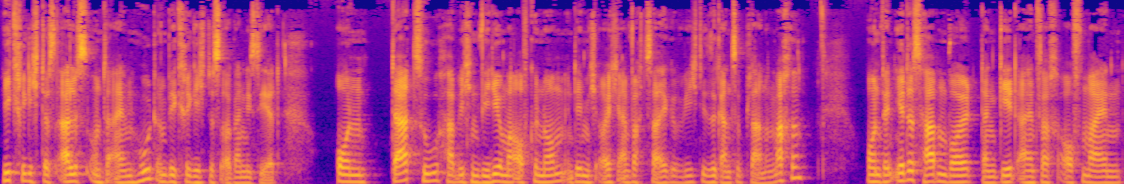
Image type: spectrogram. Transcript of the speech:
wie kriege ich das alles unter einem Hut und wie kriege ich das organisiert. Und dazu habe ich ein Video mal aufgenommen, in dem ich euch einfach zeige, wie ich diese ganze Planung mache. Und wenn ihr das haben wollt, dann geht einfach auf mein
